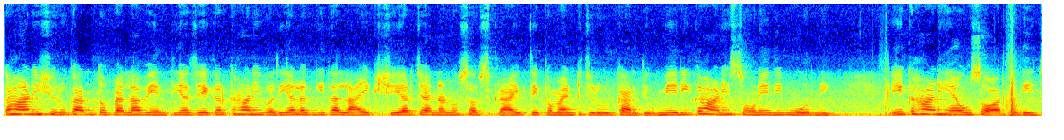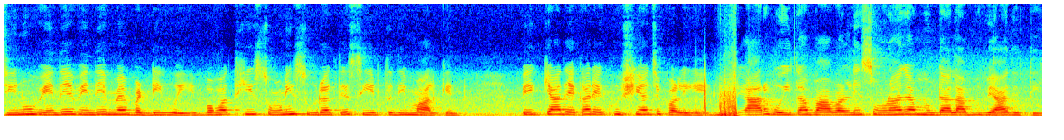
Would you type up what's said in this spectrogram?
ਕਹਾਣੀ ਸ਼ੁਰੂ ਕਰਨ ਤੋਂ ਪਹਿਲਾਂ ਬੇਨਤੀ ਹੈ, ਜੇਕਰ ਕਹਾਣੀ ਵਧੀਆ ਲੱਗੀ ਤਾਂ ਲਾਈਕ ਸ਼ੇਅਰ ਚੈਨਲ ਨੂੰ ਸਬਸਕ੍ਰਾਈਬ ਤੇ ਕਮੈਂਟ ਜ਼ਰੂਰ ਕਰ ਦਿਓ। ਮੇਰੀ ਕਹਾਣੀ ਸੋਨੇ ਦੀ ਮੋਰਨੀ। ਇਹ ਕਹਾਣੀ ਹੈ ਉਸ ਔਰਤ ਦੀ, ਜਿਹਨੂੰ ਵੇਂਦੇ ਵੇਂਦੇ ਮੈਂ ਵੱਡੀ ਹੋਈ। ਬਹੁਤ ਹੀ ਸੋਹਣੀ ਸੂਰਤ ਤੇ ਸੀਰਤ ਦੀ ਮਾਲਕਿਨ ਪੇਕਿਆਂ ਦੇ ਘਰੇ ਖੁਸ਼ੀਆਂ 'ਚ ਪਲੀਏ। ਤਿਆਰ ਹੋਈ ਤਾਂ ਬਾਵਲ ਨੇ ਸੋਹਣਾ ਜਿਹਾ ਮੁੰਡਾ ਲੱਭ ਵਿਆਹ ਦਿੱਤੀ।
